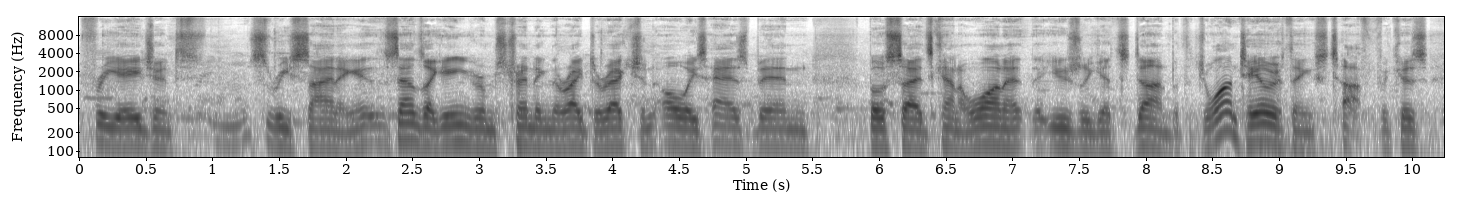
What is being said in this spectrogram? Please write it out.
free agent mm-hmm. re signing. It sounds like Engram's trending the right direction, always has been. Both sides kind of want it. That usually gets done. But the Jawaan Taylor thing's tough because –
